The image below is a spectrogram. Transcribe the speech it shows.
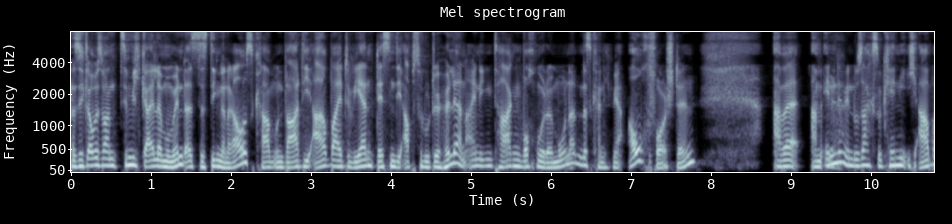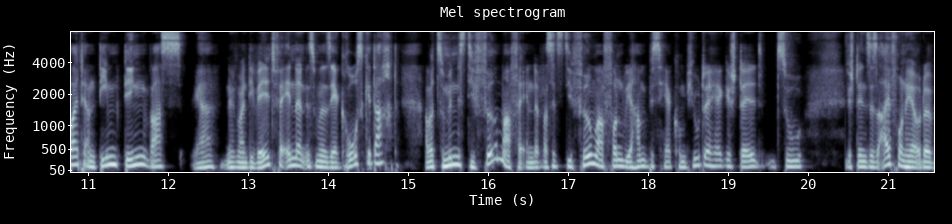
Also ich glaube, es war ein ziemlich geiler Moment, als das Ding dann rauskam und war die Arbeit währenddessen die absolute Hölle an einigen Tagen, Wochen oder Monaten. Das kann ich mir auch vorstellen. Aber am Ende, ja. wenn du sagst, okay, nee, ich arbeite an dem Ding, was, ja, wenn man die Welt verändern, ist immer sehr groß gedacht, aber zumindest die Firma verändert, was jetzt die Firma von, wir haben bisher Computer hergestellt, zu, wir stellen jetzt das iPhone her oder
